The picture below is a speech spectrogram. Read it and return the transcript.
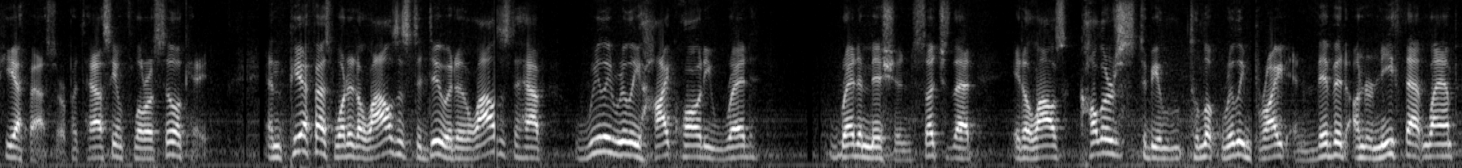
PFS, or potassium fluorosilicate. And PFS, what it allows us to do, it allows us to have really, really high quality red, red emission such that it allows colors to, be, to look really bright and vivid underneath that lamp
